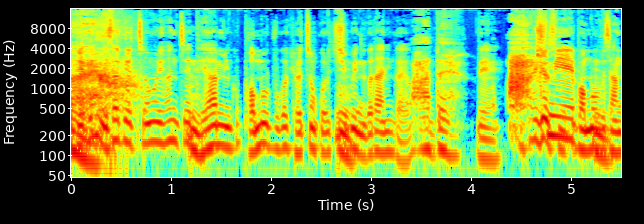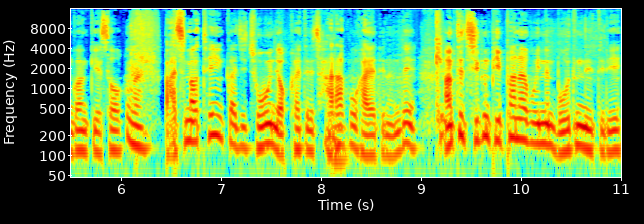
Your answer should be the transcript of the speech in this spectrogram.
여기에 대한 의사결정을 현재 음. 대한민국 법무부가 결정권을 쥐고 음. 있는 것 아닌가요? 아, 네. 네. 아, 추미애 법무부 음. 장관께서 네. 마지막 퇴임까지 좋은 역할들을 잘하고 음. 가야 되는데 아무튼 지금 비판하고 있는 모든 일들이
